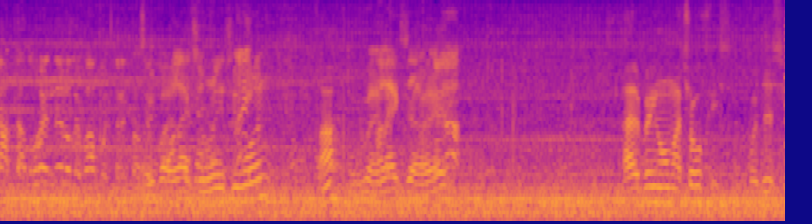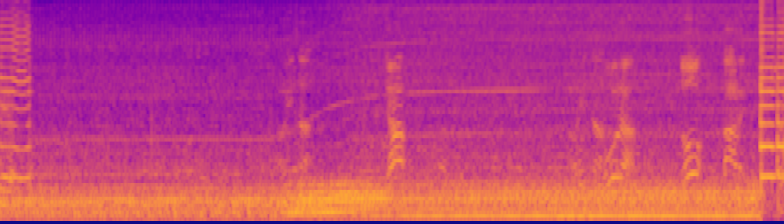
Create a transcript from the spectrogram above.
hasta dos que por 30 segundos. Everybody likes the racy one? Huh? Everybody likes that, right? Yeah. I'll bring all my trophies for this year. Ahorita. Ya. Ahorita. Una, dos, dale.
